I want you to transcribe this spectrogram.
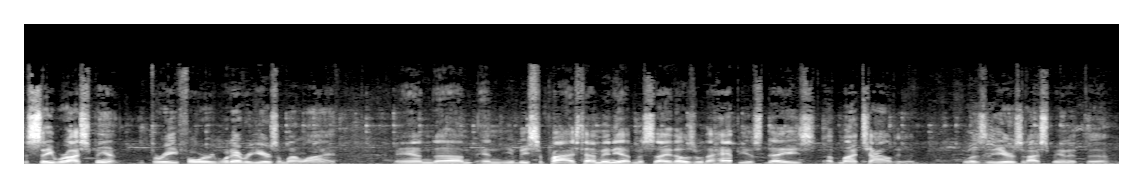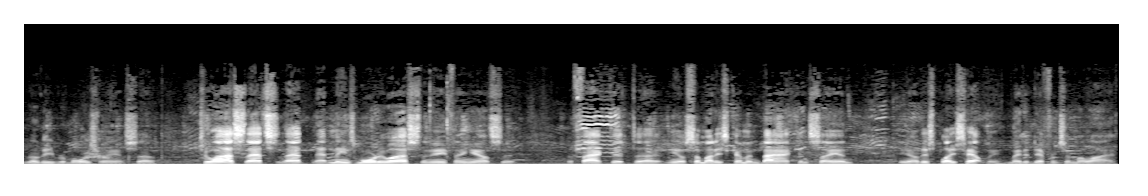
to see where I spent three, four, whatever years of my life. And, um, and you'll be surprised how many of them say those were the happiest days of my childhood was the years that I spent at the Rodeheaver Boys Ranch. So to us, that's, that, that means more to us than anything else. That the fact that, uh, you know, somebody's coming back and saying, you know, this place helped me, made a difference in my life.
